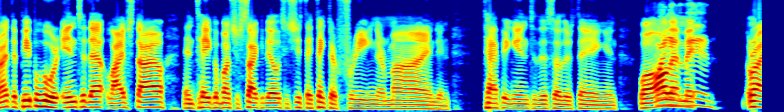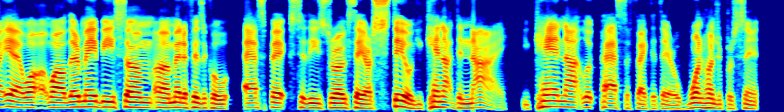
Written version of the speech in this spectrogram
right? The people who are into that lifestyle and take a bunch of psychedelics and shit, they think they're freeing their mind and tapping into this other thing. And while all that may, man. right, yeah, while, while there may be some uh, metaphysical aspects to these drugs, they are still, you cannot deny, you cannot look past the fact that they are 100%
